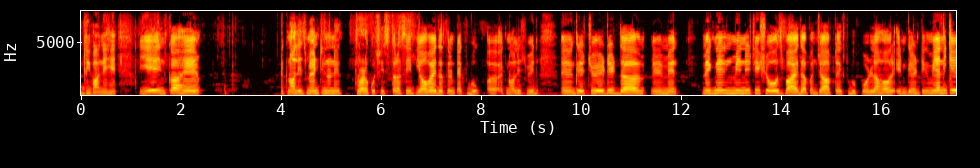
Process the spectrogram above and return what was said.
दीवाने हैं। ये इनका है एक्नॉलेजमेंट इन्होंने थोड़ा कुछ इस तरह से दिया हुआ है। The textbook acknowledge with gratitude the magnanimity shows by the Punjab textbook board Lahore in granting यानी कि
